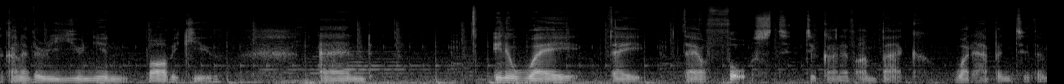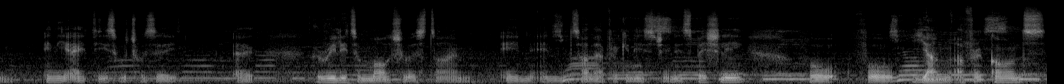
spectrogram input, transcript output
a kind of a reunion barbecue and in a way they they are forced to kind of unpack what happened to them in the 80s which was a, a really tumultuous time in, in South African history and especially for for young Afrikaans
